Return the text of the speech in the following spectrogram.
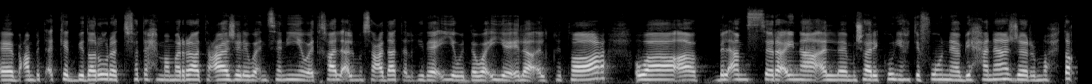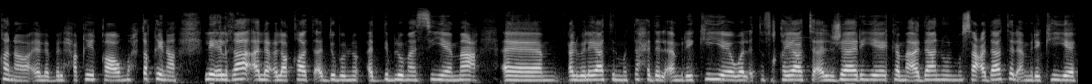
عم بتأكد بضرورة فتح ممرات عاجلة وإنسانية وإدخال المساعدات الغذائية والدوائية إلى القطاع. وبالأمس رأينا المشاركون يهتفون بحناجر محتقنة بالحقيقة أو محتقنة لإلغاء العلاقات الدبلوماسية مع الولايات المتحدة الأمريكية والاتفاقيات الجارية. كما أدانوا المساعدات الأمريكية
